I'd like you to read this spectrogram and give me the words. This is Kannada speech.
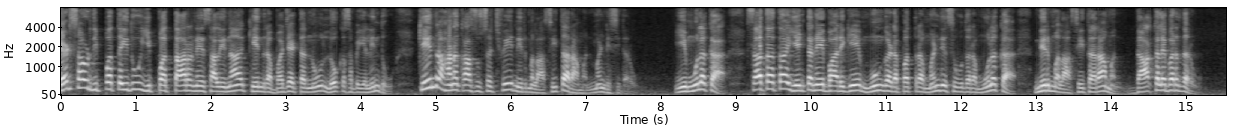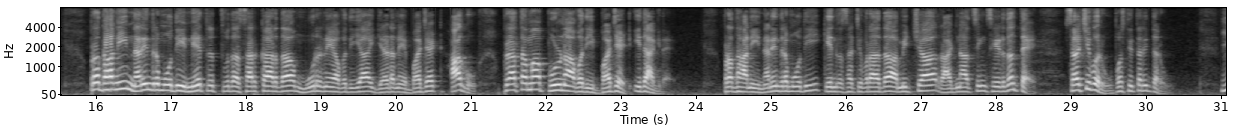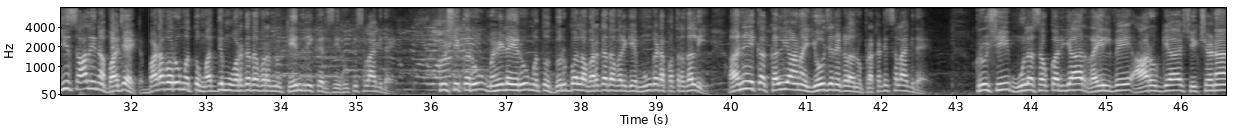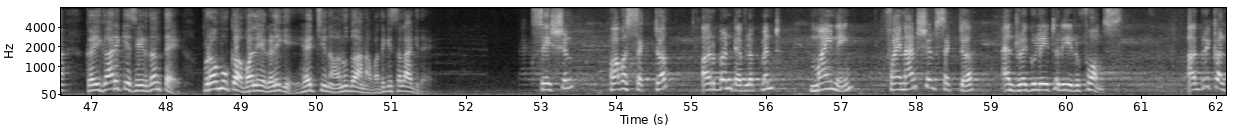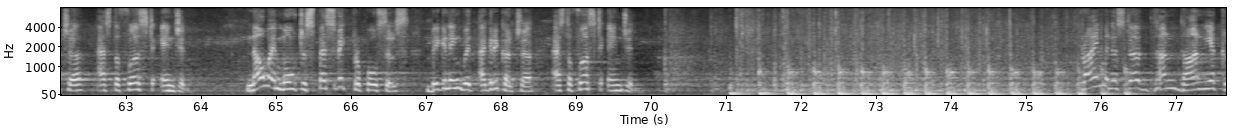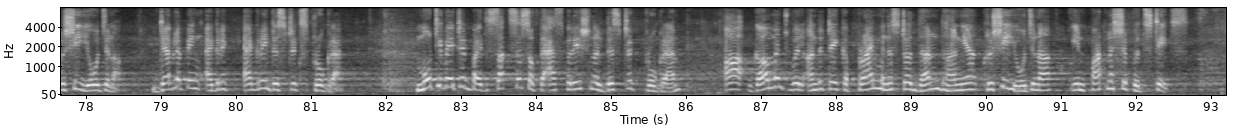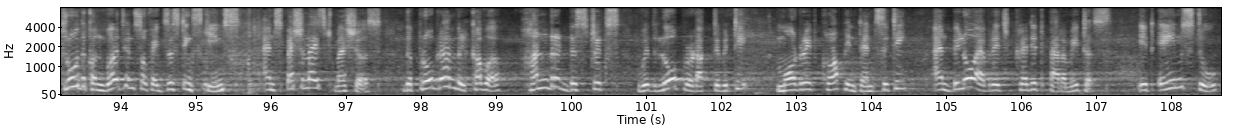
ಎರಡ್ ಸಾವಿರದ ಇಪ್ಪತ್ತೈದು, ಇಪ್ಪತ್ತಾರನೇ ಸಾಲಿನ ಕೇಂದ್ರ ಬಜೆಟ್ ಅನ್ನು ಲೋಕಸಭೆಯಲ್ಲಿಂದು ಕೇಂದ್ರ ಹಣಕಾಸು ಸಚಿವೆ ನಿರ್ಮಲಾ ಸೀತಾರಾಮನ್ ಮಂಡಿಸಿದರು. ಈ ಮೂಲಕ ಸತತ ಎಂಟನೇ ಬಾರಿಗೆ ಮುಂಗಡ ಪತ್ರ ಮಂಡಿಸುವುದರ ಮೂಲಕ ನಿರ್ಮಲಾ ಸೀತಾರಾಮನ್ ದಾಖಲೆ ಬರೆದರು. ಪ್ರಧಾನಿ ನರೇಂದ್ರ ಮೋದಿ ನೇತೃತ್ವದ ಸರ್ಕಾರದ ಮೂರನೇ ಅವಧಿಯ ಎರಡನೇ ಬಜೆಟ್ ಹಾಗೂ ಪ್ರಥಮ ಪೂರ್ಣಾವಧಿ ಬಜೆಟ್ ಇದಾಗಿದೆ. ಪ್ರಧಾನಿ ನರೇಂದ್ರ ಮೋದಿ, ಕೇಂದ್ರ ಸಚಿವರಾದ ಅಮಿತ್ ಶಾ, ರಾಜನಾಥ್ ಸಿಂಗ್ ಸೇರಿದಂತೆ ಸಚಿವರು ಉಪಸ್ಥಿತರಿದ್ದರು. ಈ ಸಾಲಿನ ಬಜೆಟ್ ಬಡವರು ಮತ್ತು ಮಧ್ಯಮ ವರ್ಗದವರನ್ನು ಕೇಂದ್ರೀಕರಿಸಿ ರೂಪಿಸಲಾಗಿದೆ. ಕೃಷಿಕರು ಮಹಿಳೆಯರು ಮತ್ತು ದುರ್ಬಲ ವರ್ಗದವರಿಗೆ ಮುಂಗಡ ಪತ್ರದಲ್ಲಿ ಅನೇಕ ಕಲ್ಯಾಣ ಯೋಜನೆಗಳನ್ನು ಪ್ರಕಟಿಸಲಾಗಿದೆ. ಕೃಷಿ ಮೂಲಸೌಕರ್ಯ ರೈಲ್ವೆ ಆರೋಗ್ಯ ಶಿಕ್ಷಣ ಕೈಗಾರಿಕೆ ಸೇರಿದಂತೆ ಪ್ರಮುಖ ವಲಯಗಳಿಗೆ ಹೆಚ್ಚಿನ ಅನುದಾನ ಒದಗಿಸಲಾಗಿದೆ. Taxation power sector urban development mining, financial sector, and regulatory reforms. Agriculture as the first engine. Now I move to specific proposals, beginning with agriculture as the first engine. Prime Minister Dhan Dhanya Krishi Yojana, developing agri, agri districts program. Motivated by the success of the aspirational district program, our government will undertake a Prime Minister Dhan Dhanya Krishi Yojana in partnership with states. Through the convergence of existing schemes and specialized measures, the program will cover 100 districts with low productivity, moderate crop intensity, and below average credit parameters. It aims to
